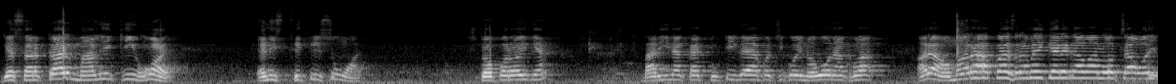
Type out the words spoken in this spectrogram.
જે સરકાર માલિકી હોય, એની સ્થિતિ શું હોય? સ્ટોપર હોય ત્યાં? બારીના કાચ તૂટી ગયા પછી કોઈ નવો નાખવા? અરે અમારા અપાશ્રમે ક્યારેક આવા લોચા હોય?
